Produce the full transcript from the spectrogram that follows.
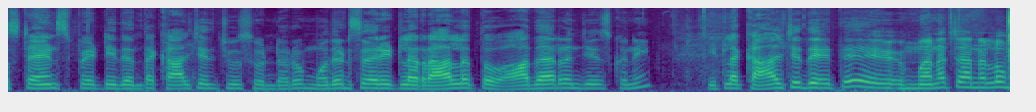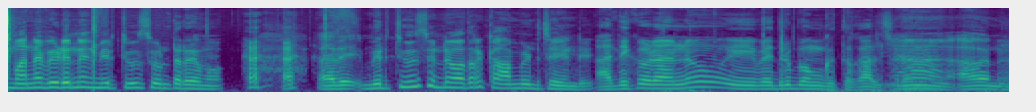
స్టాండ్స్ పెట్టి ఇదంతా కాల్చేది చూసి ఉంటారు. మొదటిసారి ఇట్లా రాళ్ళతో ఆధారం చేసుకుని ఇట్లా కాల్చేది అయితే మన ఛానల్లో మన వీడియోని మీరు చూసి ఉంటారేమో. అదే మీరు చూసి ఉంటే మాత్రం కామెంట్ చేయండి. అది కూడాను ఈ వెదురు బొంగుతో కాల్చి అవును.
